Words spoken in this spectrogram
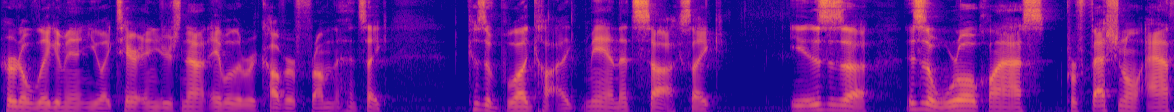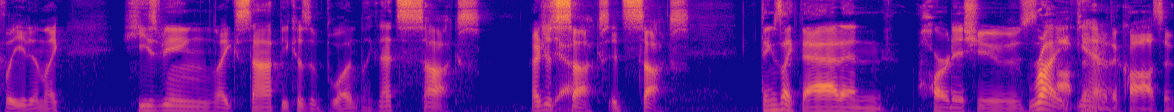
hurt a ligament, you like tear it, and you're just not able to recover from that. It's like because of blood clot. Like man, that sucks. Like this is a this is a world class professional athlete, and like he's being like stopped because of blood. Like that sucks. That just yeah. sucks. It sucks. Things like that, and heart issues right often yeah. are the cause of,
